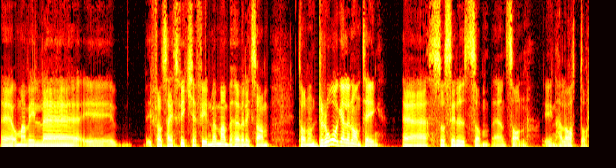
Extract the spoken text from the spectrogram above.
eh, om man vill eh, från science fiction-filmer. Man behöver liksom ta någon drog eller någonting. Eh, så ser det ut som en sån inhalator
